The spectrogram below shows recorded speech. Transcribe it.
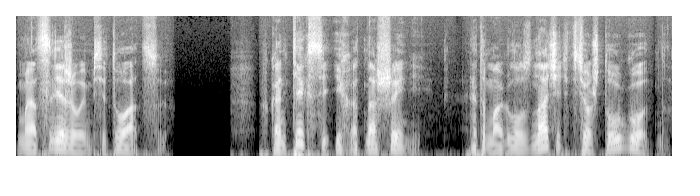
Мы отслеживаем ситуацию. В контексте их отношений это могло значить все, что угодно.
